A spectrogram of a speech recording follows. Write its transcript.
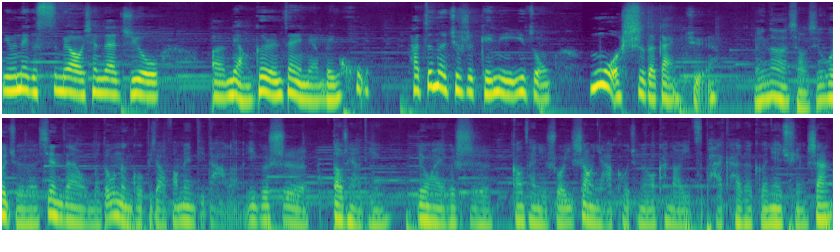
因为那个寺庙现在只有呃两个人在里面维护，它真的就是给你一种末世的感觉。哎，那小溪会觉得现在我们都能够比较方便抵达了，一个是稻城亚丁。另外一个是，刚才你说一上垭口就能够看到一字排开的格聂群山，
